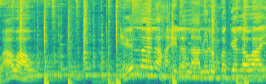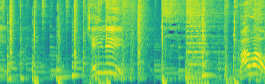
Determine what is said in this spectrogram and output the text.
waaw waaw e la ilaha illallah loolu mbëggeel la waay cey lii waaw waaw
